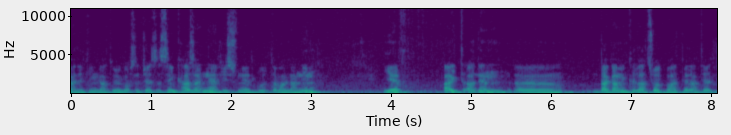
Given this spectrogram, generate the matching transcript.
կարեկին գատորիկոսն չես ասինք 1952 թվականին եւ այդ ադեն դագամի կլացոր բարբերատել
